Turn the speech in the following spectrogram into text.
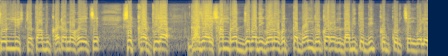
চল্লিশটা তাঁবু খাটানো হয়েছে। শিক্ষার্থীরা গাজায় সাম্রাজ্যবাদী গণহত্যা বন্ধ করার দাবিতে বিক্ষোভ করছেন বলে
